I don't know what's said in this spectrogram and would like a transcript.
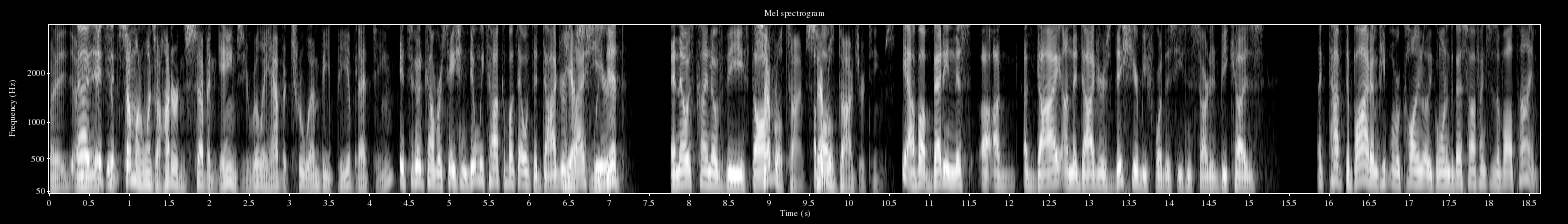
But I mean, Uh, if, it's if a- someone wins 107 games, you really have a true MVP of that team? it's a good conversation. Didn't we talk about that with the Dodgers yes, last year? Yes, we did And that was kind of the thought. several times. Several about- Dodger teams. Yeah, about betting this uh, a, a guy on the Dodgers this year before the season started because, like top to bottom, people were calling it like one of the best offenses of all time.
